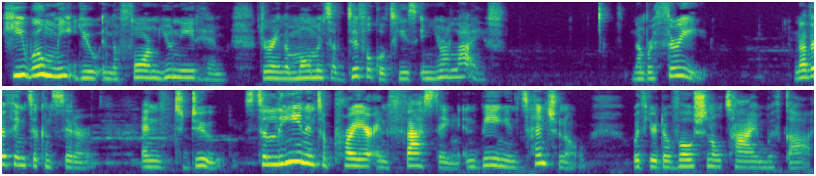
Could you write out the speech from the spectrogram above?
He will meet you in the form you need him during the moments of difficulties in your life. Number three, another thing to consider and to do is to lean into prayer and fasting and being intentional with your devotional time with God.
